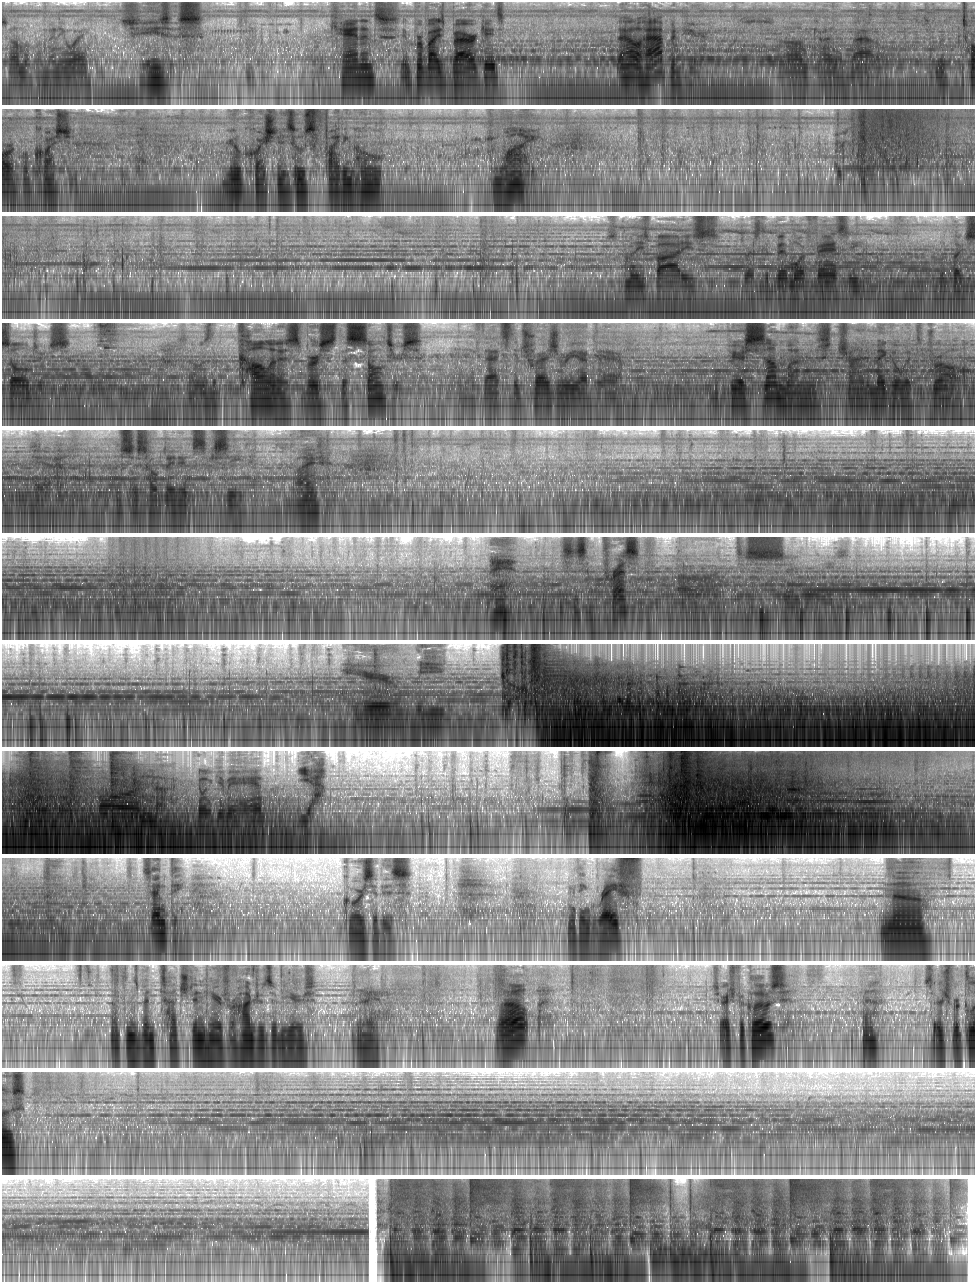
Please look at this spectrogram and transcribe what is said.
Some of them, anyway. Jesus. Cannons, improvised barricades. What the hell happened here? Some kind of battle. It's a rhetorical question. Real question is who's fighting who? And why? Some of these bodies, dressed a bit more fancy, look like soldiers. So it was the colonists versus the soldiers. And if that's the treasury up there, It appears someone was trying to make a withdrawal, yeah, let's just hope they didn't succeed. right? Man, this is impressive. Here we go. Or not. You wanna give me a hand? Yeah. It's empty. Of course it is. You think Rafe? No. Nothing's been touched in here for hundreds of years. Right. Well, search for clues? Yeah, Search for clues.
